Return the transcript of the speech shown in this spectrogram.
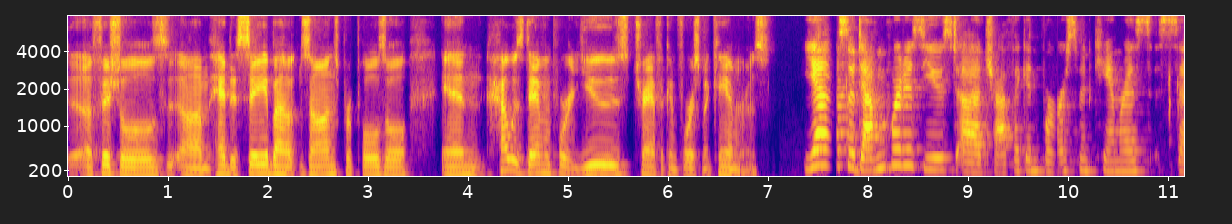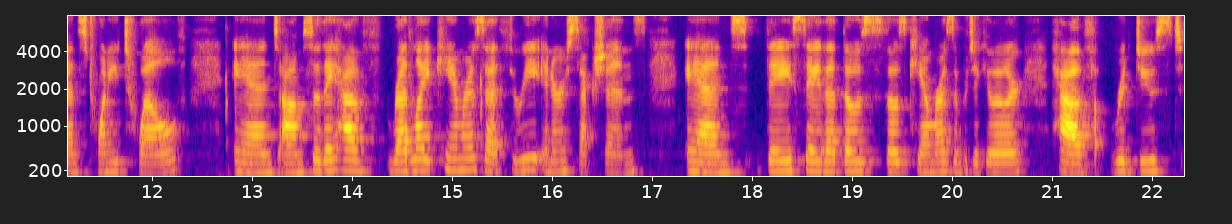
officials um, had to say about Zaun's proposal, and how has Davenport used traffic enforcement cameras? Yeah, so Davenport has used uh, traffic enforcement cameras since 2012. And um, so they have red light cameras at three intersections. And they say that those those cameras in particular have reduced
